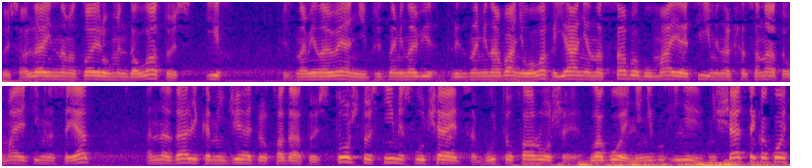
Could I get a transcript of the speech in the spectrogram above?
то есть аля иннама тайруху миндалла, то есть их признаменование, признаменование, признаменование у Аллаха, я не насабабу майя ати мин аль-хасаната, у майя ати мин саят, анна далика мин джихатил када, то есть то, что с ними случается, будь то хорошее, благое или, не, или несчастье какое,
